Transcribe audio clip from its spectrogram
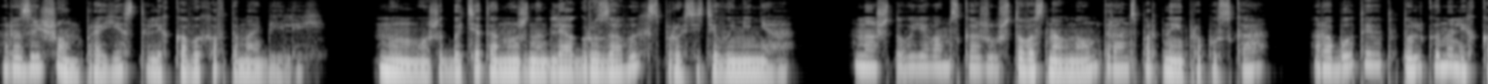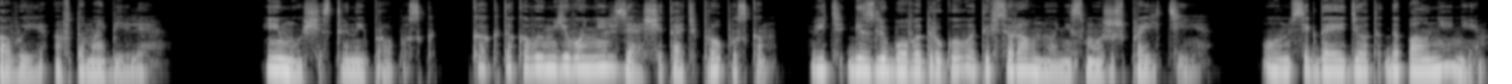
разрешен проезд легковых автомобилей. Ну, может быть, это нужно для грузовых, спросите вы меня. Но что я вам скажу, что в основном транспортные пропуска работают только на легковые автомобили. Имущественный пропуск. Как таковым его нельзя считать пропуском, ведь без любого другого ты все равно не сможешь пройти. Он всегда идет дополнением,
